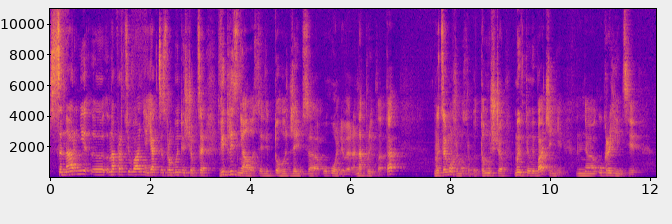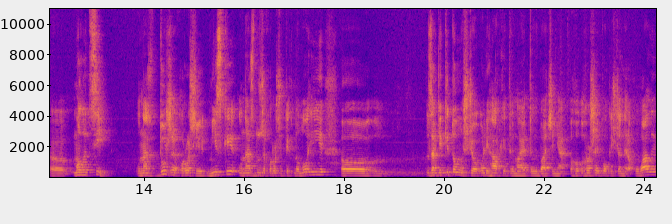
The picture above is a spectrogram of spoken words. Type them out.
сценарні е, напрацювання, як це зробити, щоб це відрізнялося від того Джеймса Олівера, наприклад, так? Ми це можемо зробити, тому що ми в телебаченні, е, українці, е, молодці. У нас дуже хороші мізки, у нас дуже хороші технології. О, завдяки тому, що олігархи тримають телебачення, грошей поки що не рахували.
